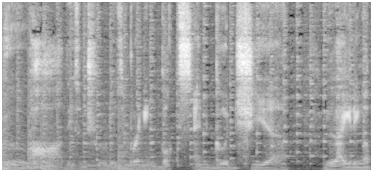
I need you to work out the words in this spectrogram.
Who are these intruders bringing books and good cheer? Lighting up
